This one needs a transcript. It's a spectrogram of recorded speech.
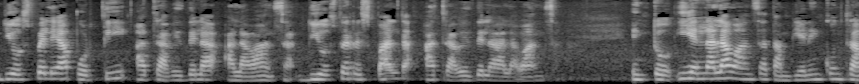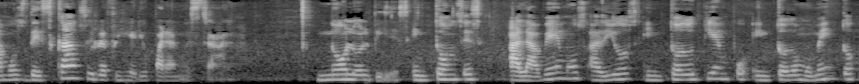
Dios pelea por ti a través de la alabanza. Dios te respalda a través de la alabanza. Y en la alabanza también encontramos descanso y refrigerio para nuestra alma. No lo olvides. Entonces, alabemos a Dios en todo tiempo, en todo momento,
